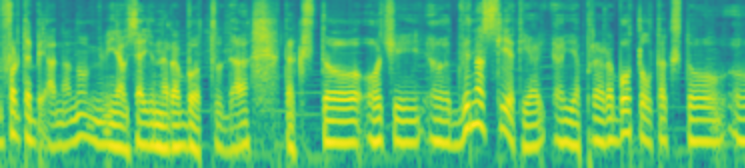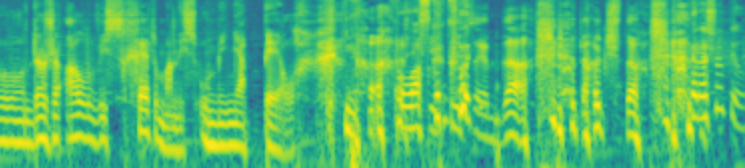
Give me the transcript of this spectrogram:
фортепиано, но меня взяли на работу, да. Так что очень... э, 12 лет я, я проработал, так что даже Алвис Херманис у меня пел. Класс какой. Да, так что... Хорошо пел?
